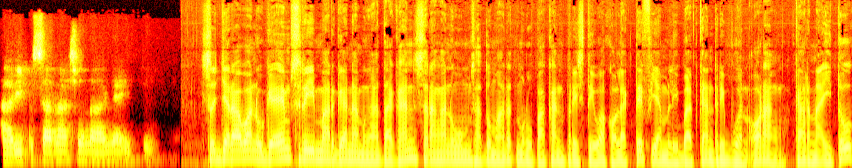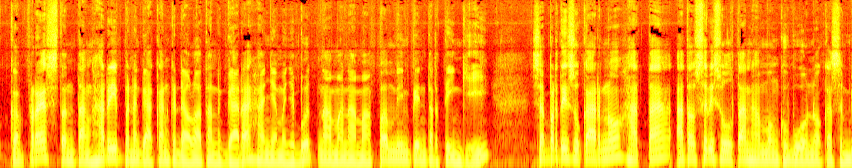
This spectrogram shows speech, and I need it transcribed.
hari besar nasionalnya itu. Sejarawan UGM Sri Margana mengatakan serangan umum 1 Maret merupakan peristiwa kolektif yang melibatkan ribuan orang. Karena itu, Kepres tentang Hari Penegakan Kedaulatan Negara hanya menyebut nama-nama pemimpin tertinggi seperti Soekarno, Hatta, atau Sri Sultan Hamengkubuwono ke-9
